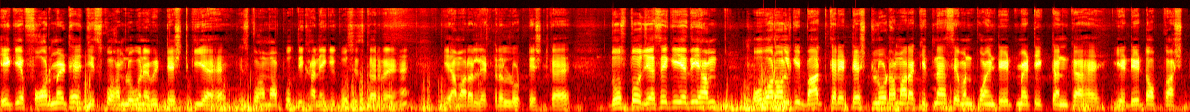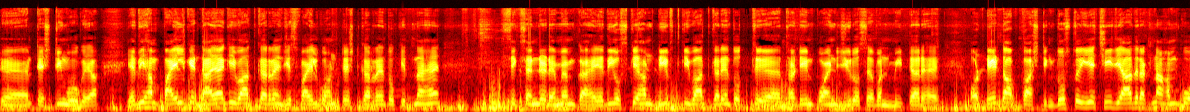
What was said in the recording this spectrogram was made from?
एक ये फॉर्मेट है जिसको हम लोगों ने अभी टेस्ट किया है, इसको हम आपको दिखाने की कोशिश कर रहे हैं, ये हमारा लेटरल लोड टेस्ट का है। दोस्तों, जैसे कि यदि हम ओवरऑल की बात करें टेस्ट लोड हमारा कितना है? Seven point eight metric ton का है। ये डेट ऑफ़ कास्ट टेस्टिंग हो गया। यदि हम पाइल के डाया की बात कर रहे हैं, जिस पाइल को हम टेस्ट कर रहे हैं तो कितना है? सिक्स हंड्रेड एम का है। यदि उसके हम डीप्थ की बात करें तो thirteen point zero seven metre है। और डेट ऑफ़ कास्टिंग दोस्तों, ये चीज़ याद रखना, हमको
